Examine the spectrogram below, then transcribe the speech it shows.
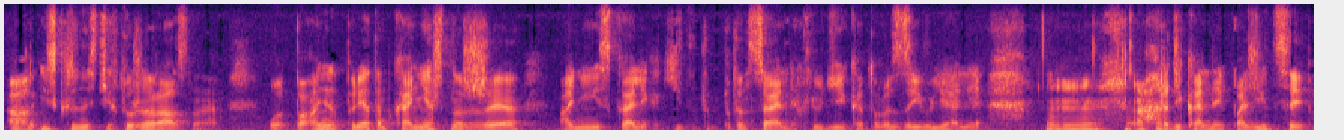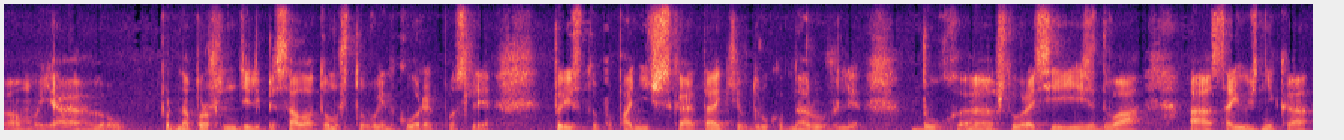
а, искренность их тоже разная. Вот. При этом, конечно же, они искали каких-то потенциальных людей, которые заявляли радикальные позиции. По-моему, я на прошлой неделе писал о том, что военкоры после приступа панической атаки вдруг обнаружили, двух, э, что в России есть два а, союзника,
